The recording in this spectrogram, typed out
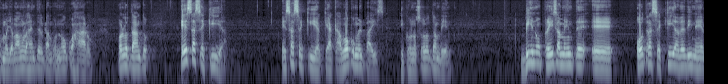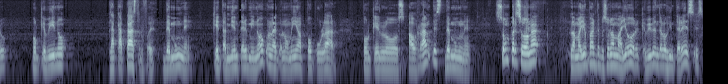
Como llamamos la gente del campo, no cuajaron. Por lo tanto, esa sequía, esa sequía que acabó con el país y con nosotros también, vino precisamente eh, otra sequía de dinero porque vino la catástrofe de Mune, que también terminó con la economía popular, porque los ahorrantes de Mune son personas, la mayor parte de personas mayores, que viven de los intereses,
